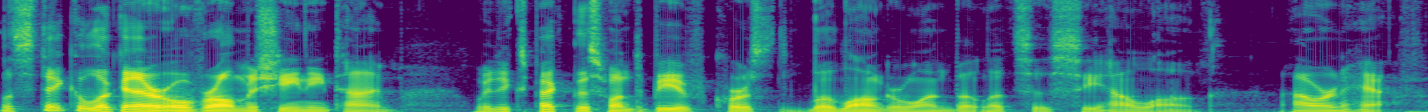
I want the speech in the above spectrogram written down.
Let's take a look at our overall machining time. We'd expect this one to be, of course, the longer one, but let's just see how long. Hour and a half.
